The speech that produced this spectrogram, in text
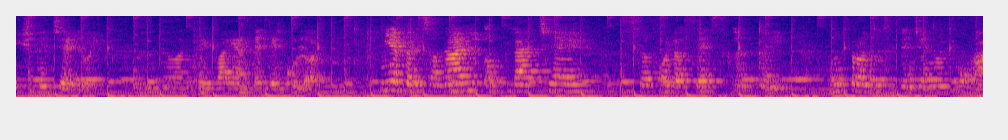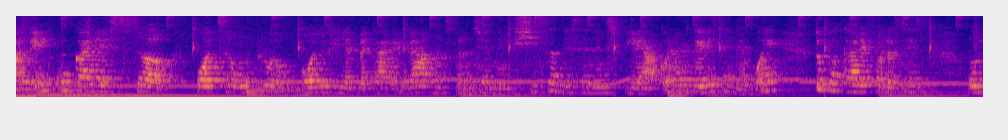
niște geluri în uh, trei variante de culori. Mie personal îmi place să folosesc întâi un produs de genul pomade cu care să pot să umplu golurile pe care le am în sprâncene și să desenez fire acolo unde este nevoie, după care folosesc un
